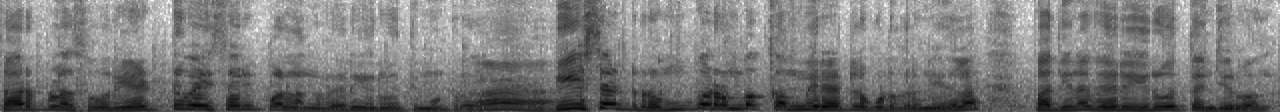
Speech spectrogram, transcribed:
சர்ப்ளஸ் ஒரு எட்டு வயசு வரைக்கும் போடலாங்க வெறும் இருபத்தி மூணு ரூபா. டிஷர்ட் ரொம்ப ரொம்ப கம்மி ரேட்டில் கொடுக்குறோங்க. இதெல்லாம் பார்த்தீங்கன்னா வெறும் இருபத்தஞ்சு ரூபாங்க.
